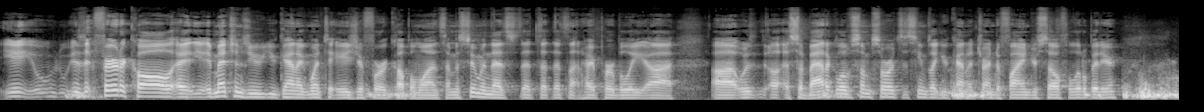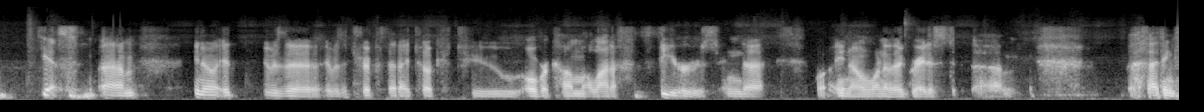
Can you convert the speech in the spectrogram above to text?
Is it fair to call? Uh, it mentions you you kind of went to Asia for a couple months. I'm assuming that's that, that that's not hyperbole. Uh, uh, was a sabbatical of some sorts. It seems like you're kind of trying to find yourself a little bit here. Yes, um, you know it it was a it was a trip that I took to overcome a lot of fears and uh, you know one of the greatest um, I think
